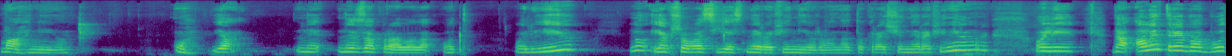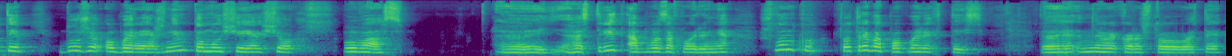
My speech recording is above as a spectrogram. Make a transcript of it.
магнію. О, я не, не заправила от олією. Ну, якщо у вас є нерафінірована, то краще нерафінірована олія. Да, але треба бути дуже обережним, тому що якщо у вас е, гастрит або захворювання шлунку, то треба поберегтись, е, не використовувати.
